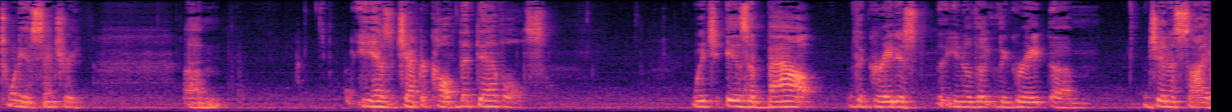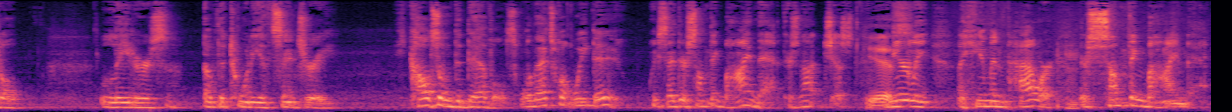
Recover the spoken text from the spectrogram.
20th century, um, he has a chapter called "The Devils," which is about the greatest, you know, the the great um, genocidal leaders of the 20th century. He calls them the devils. Well, that's what we do we say there's something behind that. There's not just yes. merely a human power. There's something behind that.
